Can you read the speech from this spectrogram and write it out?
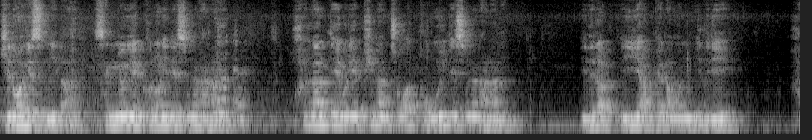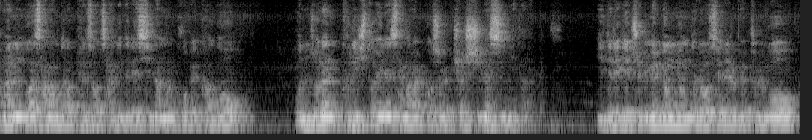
기도하겠습니다. 생명의 근원이 되시는 하나님. 환란 때 우리의 피난처와 도움이 되시는 하나님, 이들 앞, 이 앞에 남은 이들이 하나님과 사람들 앞에서 자기들의 신앙을 고백하고 온전한 그리스도인의 생활할 것을 결심했습니다. 이들에게 주님의 명령대로 세례를 베풀고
